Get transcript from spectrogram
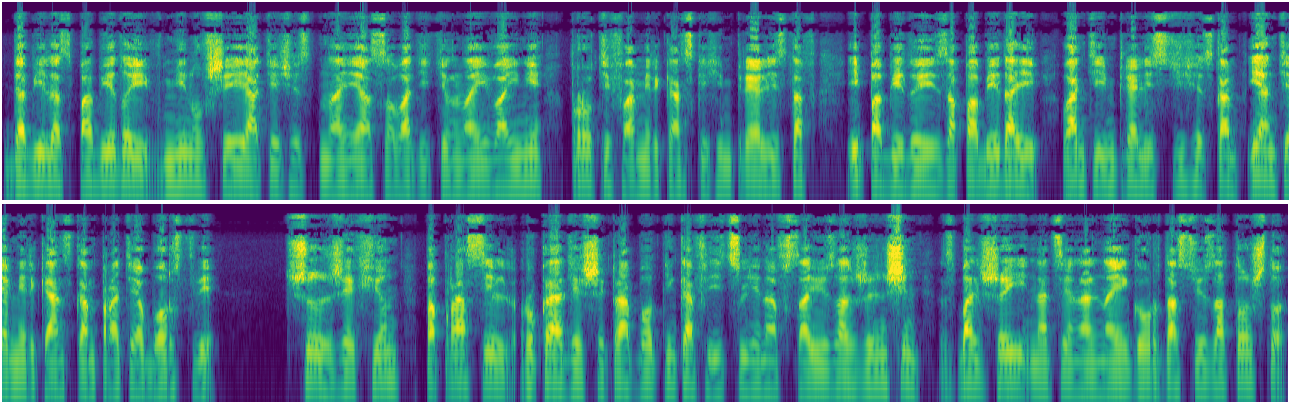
добилась победы в минувшей Отечественной освободительной войне против американских империалистов и победы за победой в антиимпериалистическом и антиамериканском противоборстве. Чу Жехюн попросил руководящих работников и членов Союза женщин с большой национальной гордостью за то, что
